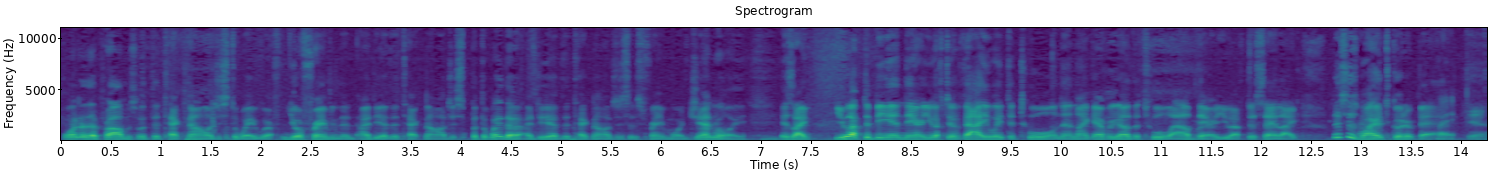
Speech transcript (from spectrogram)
one of the problems with the technologist, the way we're, you're framing the idea of the technologist, but the way the idea of the technologist is framed more generally, is like, you have to be in there, you have to evaluate the tool, and then like every other tool out there, you have to say like, this is why it's good or bad. Right. Yeah.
